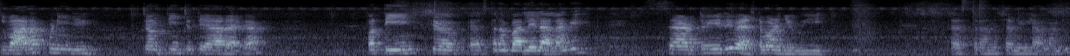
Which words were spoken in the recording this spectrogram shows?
ਸਲਵਾਰ ਆਪਣੀ ਜੀ 34 ਇੰਚ ਤਿਆਰ ਹੈਗਾ। ਆਪਾਂ 30 ਇੰਚ ਇਸ ਤਰ੍ਹਾਂ ਬਾਲੇ ਲਾ ਲਾਂਗੇ। ਸਾਈਡ ਤੋਂ ਹੀ ਇਹਦੀ ਬੈਲਟ ਬਣ ਜੂਗੀ ਜੀ। ਇਸ ਤਰ੍ਹਾਂ ਨਿਸ਼ਾਨੀ ਲਾ ਲਾਂਗੇ।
